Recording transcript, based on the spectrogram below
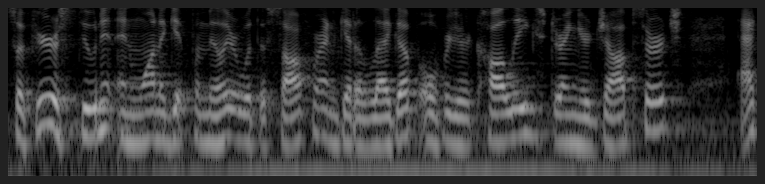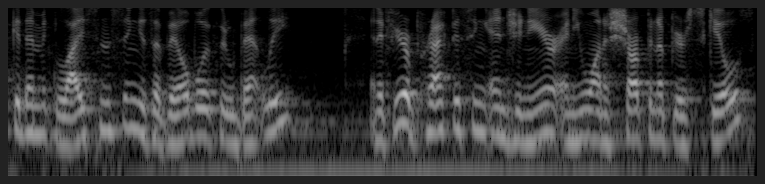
So if you're a student and want to get familiar with the software and get a leg up over your colleagues during your job search, Academic licensing is available through Bentley. And if you're a practicing engineer and you want to sharpen up your skills,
